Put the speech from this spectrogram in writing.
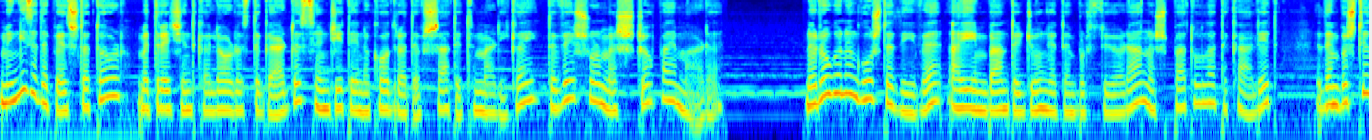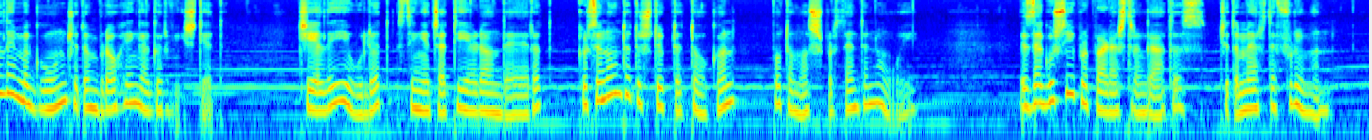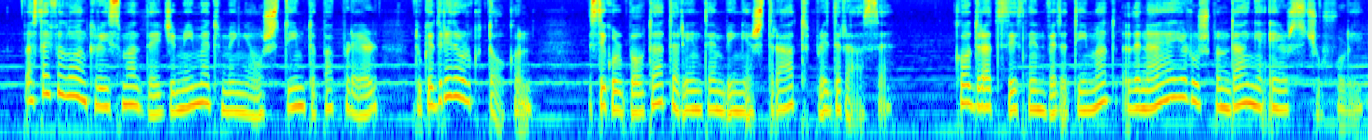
Më 25 shtator, me 300 kalorës të gardës së ngjitej në kodrat e fshatit Marikaj, të veshur me shqopa e mare. Në rrugën e ngushtë të dhive, ai mbante gjunjët e mbërthyera në shpatullat e kalit dhe mbështillej me gunë që të mbrohej nga gërvishtjet. Qielli i ulët, si një çati e rëndë e errët, kërcënonte të shtypte tokën, po të mos shpërthente në ujë. Zagushi përpara shtrëngatës, që të merrte frymën. Pastaj filluan krismat dhe gjëmimet me një ushtim të paprerë, duke dridhur tokën, sikur bota të rrinte mbi një shtrat prej dërrase. Kodrat thithnin vetëtimat dhe në ajër u shpërnda një erë squfuri.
